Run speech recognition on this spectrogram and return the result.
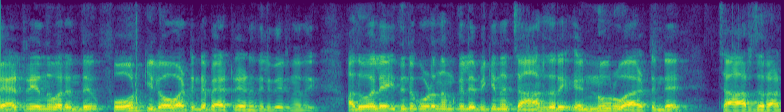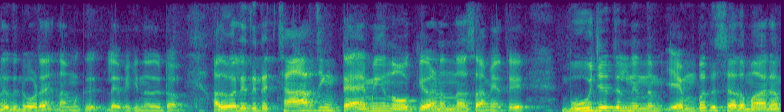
ബാറ്ററി എന്ന് പറയുന്നത് ഫോർ കിലോ വാട്ടിന്റെ ബാറ്ററിയാണ് ഇതിൽ വരുന്നത്. അതുപോലെ ഇതിന്റെ കൂടെ നമുക്ക് ലഭിക്കുന്ന ചാർജർ എണ്ണൂറ് വാട്ടിന്റെ ചാർജറാണ് ഇതിന്റെ കൂടെ നമുക്ക് ലഭിക്കുന്നത് കേട്ടോ അതുപോലെ ഇതിന്റെ ചാർജിങ് ടൈമിങ് നോക്കുകയാണെന്ന സമയത്ത് പൂജ്യത്തിൽ നിന്നും എൺപത് ശതമാനം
